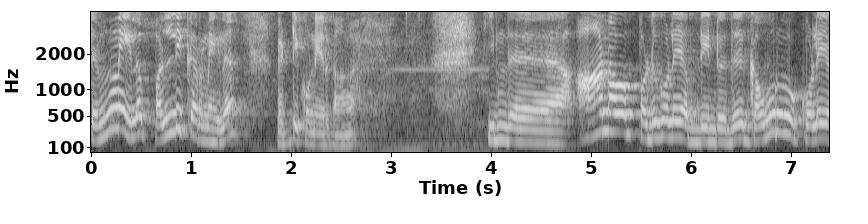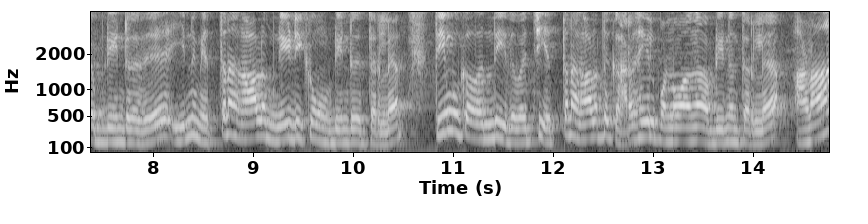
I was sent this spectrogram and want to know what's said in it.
சென்னையில் பள்ளிக்கரணையில் வெட்டி கொண்டிருக்காங்க. இந்த ஆணவ படுகொலை அப்படின்றது கௌரவ கொலை அப்படின்றது இன்னும் எத்தனை காலம் நீடிக்கும் அப்படின்றது தெரில திமுக வந்து இதை வச்சு எத்தனை காலத்துக்கு அரசியல் பண்ணுவாங்க அப்படின்னு தெரில ஆனால்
